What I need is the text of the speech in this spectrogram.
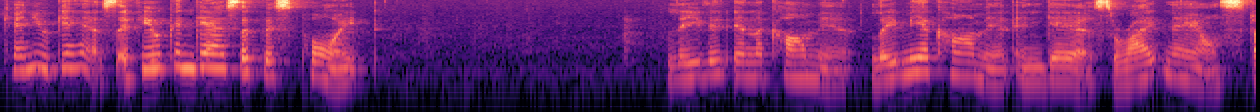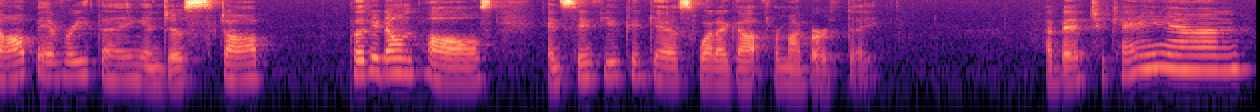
Can you guess? If you can guess at this point, Leave it in the comment. Leave me a comment and guess right now. Stop everything and just stop. Put it on pause and see if you can guess what I got for my birthday. I bet you can.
